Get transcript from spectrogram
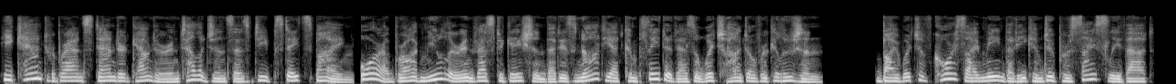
he can't rebrand standard counterintelligence as deep state spying or a broad Mueller investigation that is not yet completed as a witch hunt over collusion. By which of course I mean that he can do precisely that,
